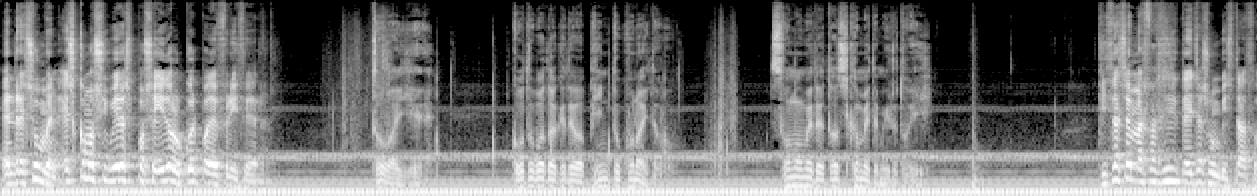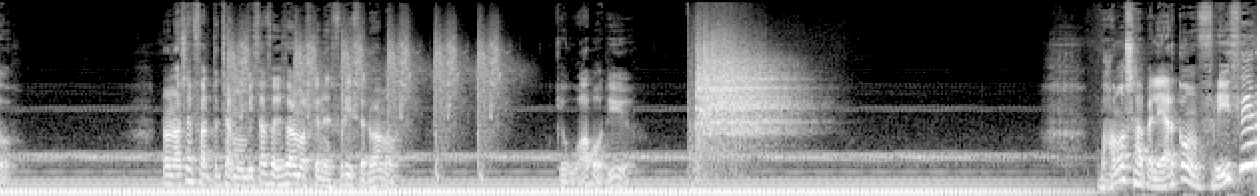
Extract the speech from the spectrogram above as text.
En resumen, es como si hubieras poseído el cuerpo de Freezer. Quizás es más fácil si te echas un vistazo. No, no hace falta echarme un vistazo Ya sabemos quién es Freezer, vamos. Qué guapo, tío. ¿Vamos a pelear con Freezer?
